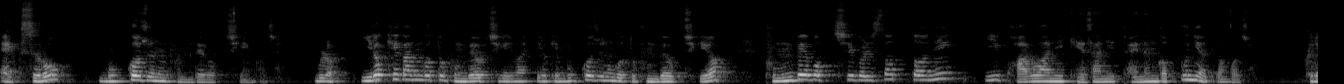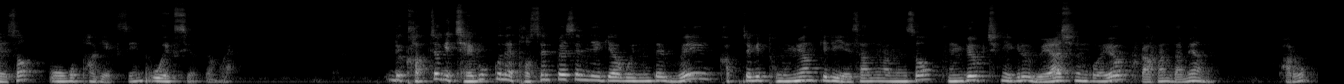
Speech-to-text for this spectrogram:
x로 묶어주는 분배 법칙인 거죠. 물론 이렇게 가는 것도 분배 법칙이지만 이렇게 묶어주는 것도 분배 법칙이요. 분배 법칙을 썼더니 이 괄호 안이 계산이 되는 것 뿐이었던 거죠. 그래서 5 곱하기 x인 5x였던 거야. 근데 갑자기 제곱근의 덧셈 뺄셈 얘기하고 있는데 왜 갑자기 동류항끼리 예산을 하면서 분배 법칙 얘기를 왜 하시는 거예요? 라고 한다면 바로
